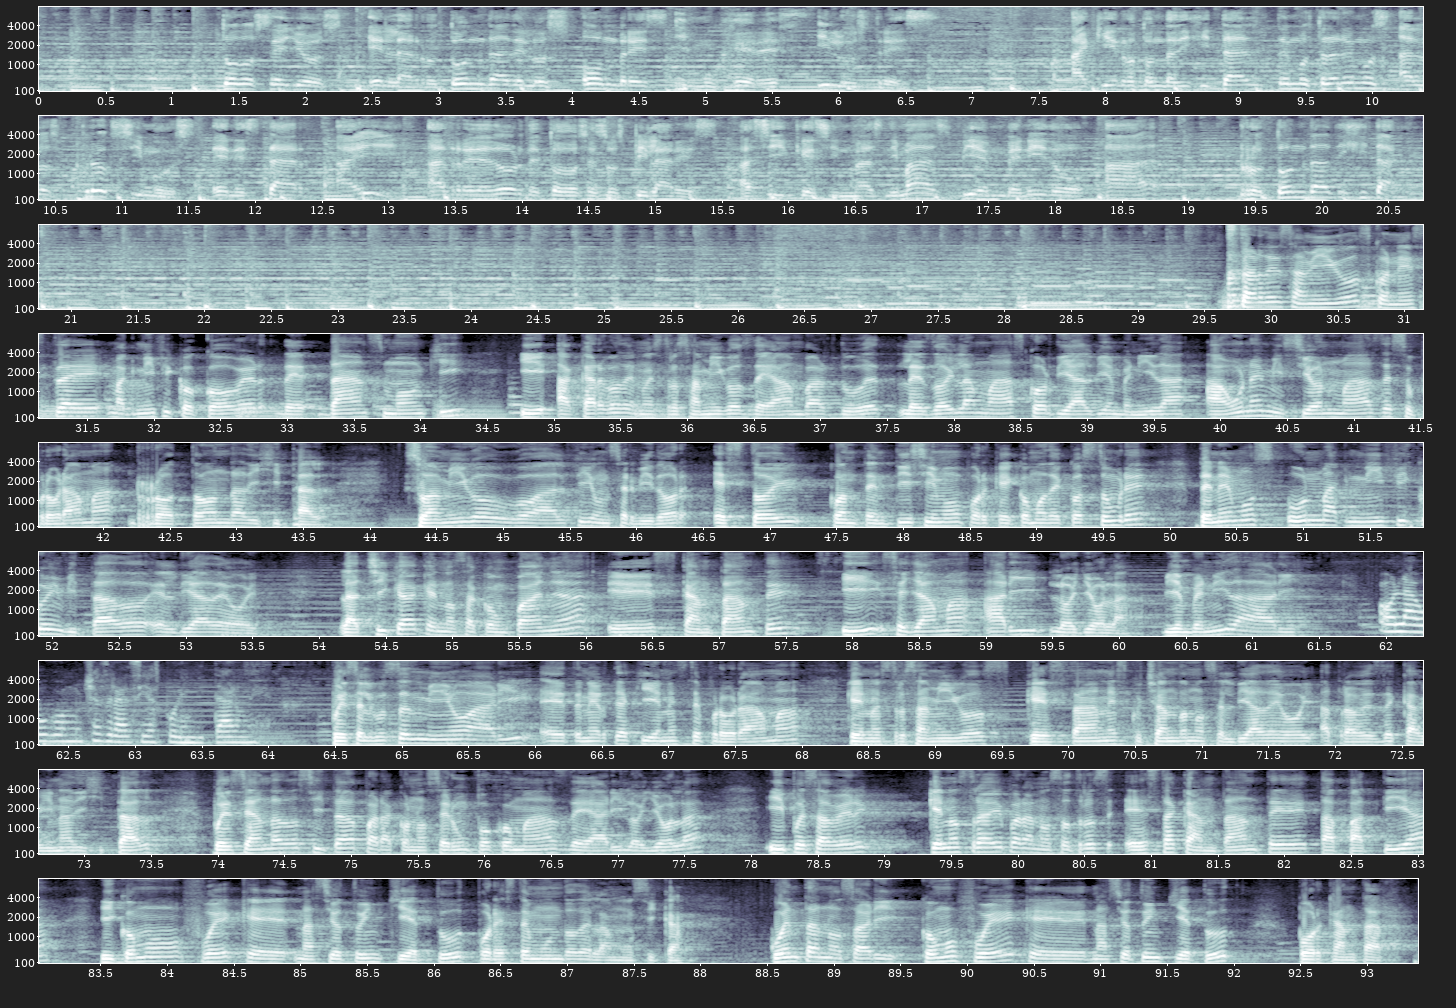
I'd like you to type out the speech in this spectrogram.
Todos ellos en la rotonda de los hombres y mujeres ilustres. Aquí en Rotonda Digital te mostraremos a los próximos en estar ahí, alrededor de todos esos pilares. Así que sin más ni más, bienvenido a Rotonda Digital. Tardes amigos con este magnífico cover de Dance Monkey y a cargo de nuestros amigos de Ambar Duet les doy la más cordial bienvenida a una emisión más de su programa Rotonda Digital. Su amigo Hugo Alfi, un servidor, estoy contentísimo porque como de costumbre tenemos un magnífico invitado el día de hoy. La chica que nos acompaña es cantante y se llama Ari Loyola. Bienvenida Ari. Hola Hugo, muchas gracias por invitarme. Pues el gusto es mío Ari, eh, tenerte aquí en este programa, que nuestros amigos que están escuchándonos el día de hoy a través de cabina digital, pues se han dado cita para conocer un poco más de Ari Loyola y pues saber qué nos trae para nosotros esta cantante tapatía ¿Y cómo fue que nació tu inquietud por este mundo de la música? Cuéntanos, Ari, ¿cómo fue que nació tu inquietud por cantar?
